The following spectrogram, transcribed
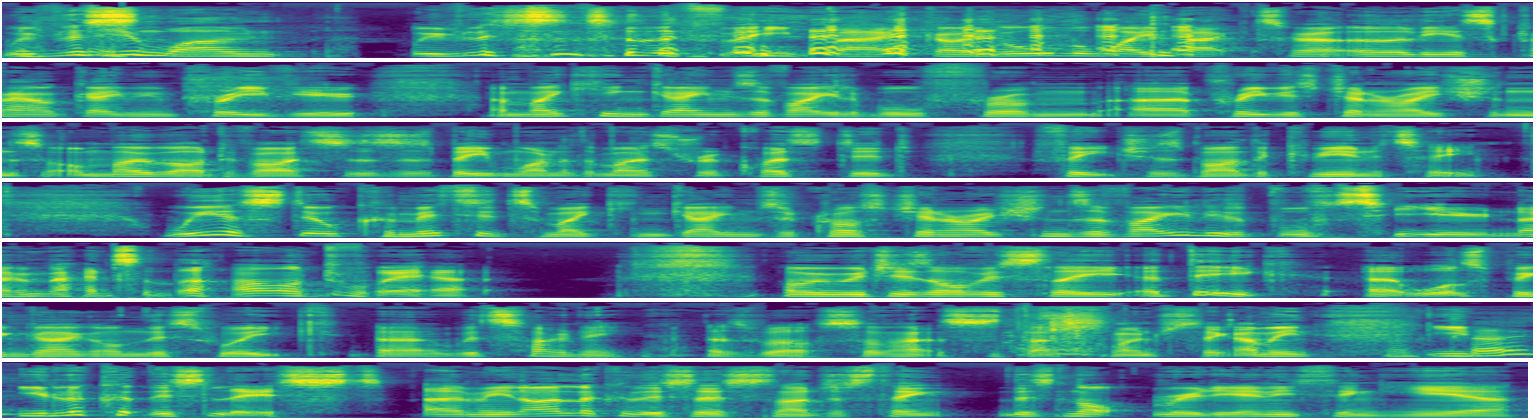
we've You listened. won't. We've listened to the feedback going all the way back to our earliest cloud gaming preview, and making games available from uh, previous generations on mobile devices has been one of the most requested features by the community. We are still committed to making games across generations available to you, no matter the hardware. I mean, which is obviously a dig at what's been going on this week uh, with Sony as well. So that's that's quite interesting. I mean, you, Okay. you look at this list. I mean, I look at this list and I just think there's not really anything here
